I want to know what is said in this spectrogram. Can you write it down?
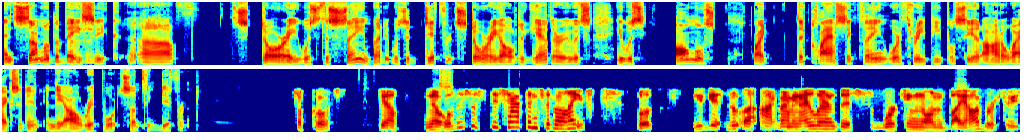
And some of the basic uh, story was the same, but it was a different story altogether. It was it was almost like the classic thing where three people see an auto accident and they all report something different. Of course. Yeah. No. Well, this is this happens in life. Look, you get. I I mean, I learned this working on biographies.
